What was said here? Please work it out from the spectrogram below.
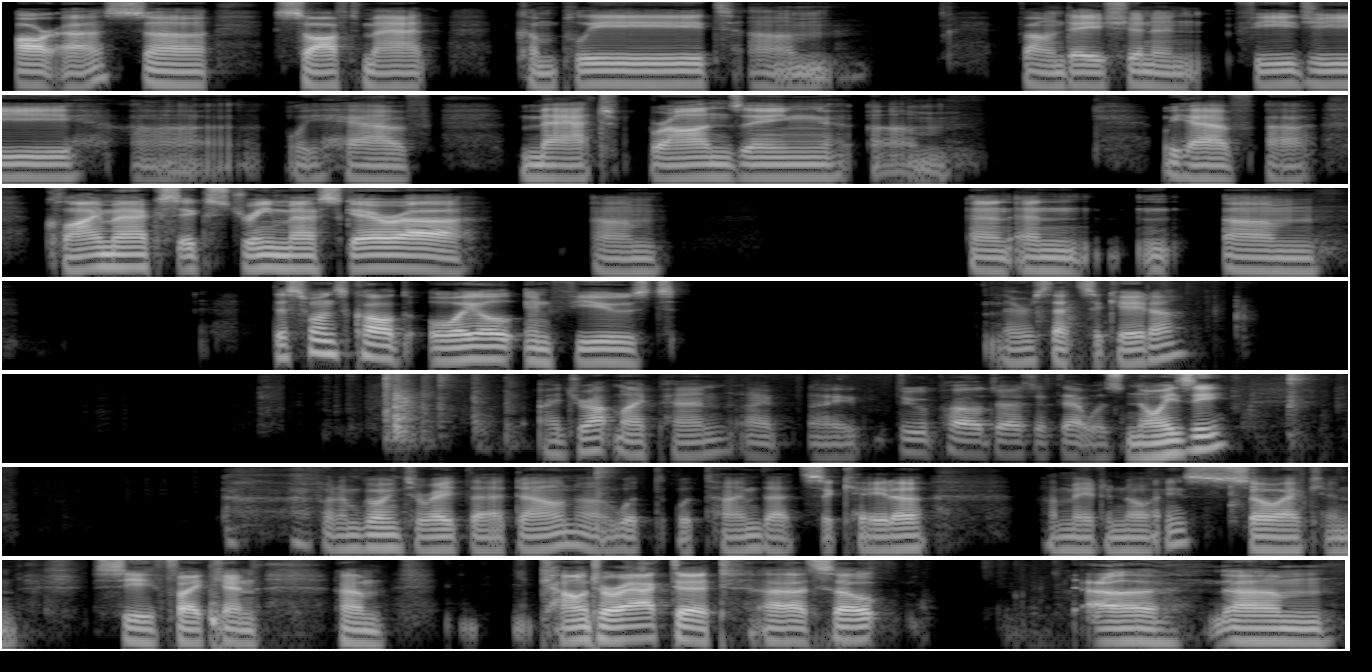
R S, uh, soft matte, complete um, foundation in Fiji. Uh, we have matte bronzing. Um, we have uh, Climax Extreme Mascara. Um, and and um, this one's called Oil Infused. There's that cicada. I dropped my pen. I, I do apologize if that was noisy. But I'm going to write that down. Uh, what what time that cicada uh, made a noise, so I can see if I can um, counteract it. Uh, so, uh, um,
